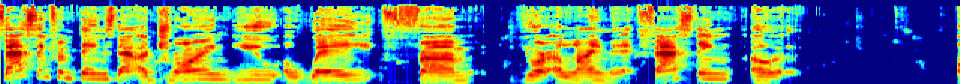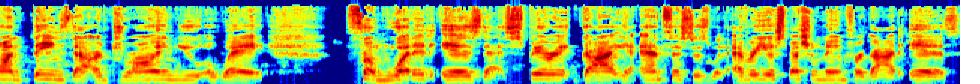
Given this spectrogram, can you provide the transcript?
fasting from things that are drawing you away from your alignment, fasting uh, on things that are drawing you away from what it is that spirit, God, your ancestors, whatever your special name for God is,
